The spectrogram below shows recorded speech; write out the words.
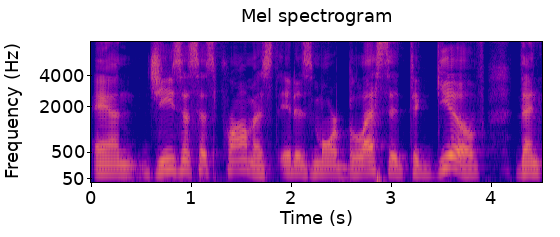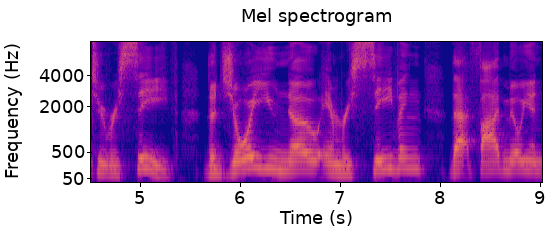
And Jesus has promised it is more blessed to give than to receive. The joy you know in receiving that $5 million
